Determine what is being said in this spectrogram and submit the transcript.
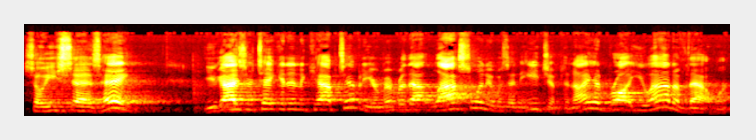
So He says, Hey, you guys are taken into captivity. Remember that last one? It was in Egypt, and I had brought you out of that one.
